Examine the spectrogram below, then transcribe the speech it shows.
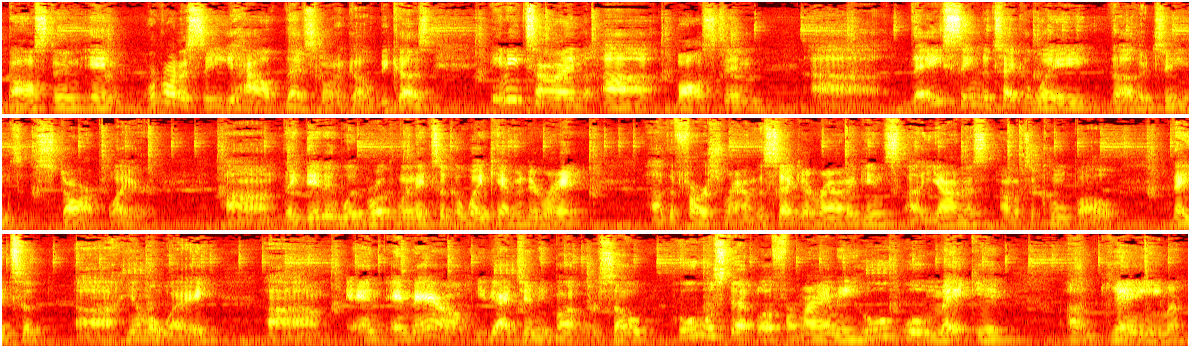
Boston, and we're going to see how that's going to go because anytime uh, Boston, uh, they seem to take away the other team's star player. Um, they did it with Brooklyn. They took away Kevin Durant uh, the first round. The second round against uh, Giannis Antetokounmpo, they took uh, him away. Um, and and now you got Jimmy Butler. So who will step up for Miami? Who will make it a game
